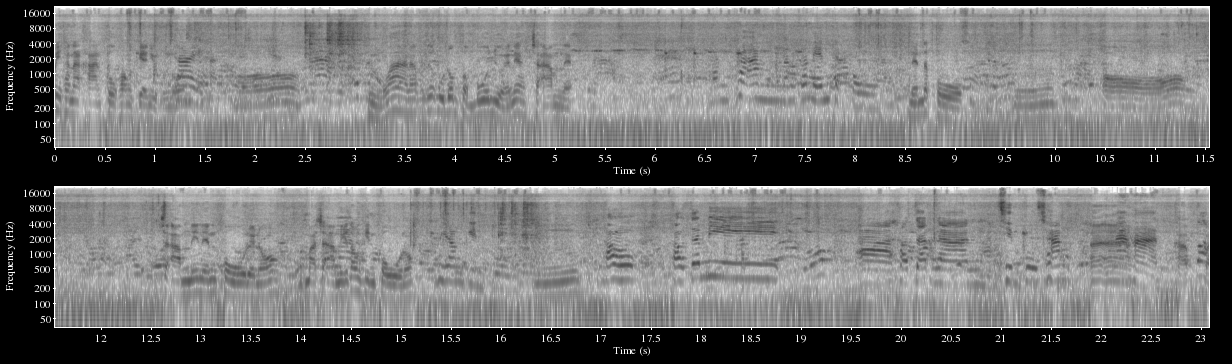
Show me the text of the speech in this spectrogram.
มีธนาคารปูคลองเทียนอยู่ตรงนู้นใช่ค่ะ อ๋อถึงว่านะอุดมสมบูรณ์อยู่นะเนี่ยชะอำเนี่ย มันพระอำมันก็เน้นแต่ปูเน้นแตะปู อืม อ๋อชะอำนี่เน้นปูเลยเนาะ มาชะอำนี่ต้องกินปูเนาะที่ต้องกินปูอืม เขาเขาจะมีอ่าเขาจัดงานชิมปูช่างอ่าหน้าหาดๆครับ ไป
